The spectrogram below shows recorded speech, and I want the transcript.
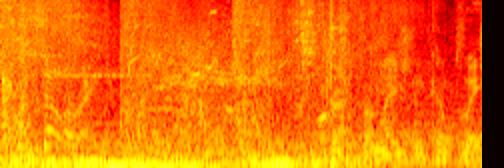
Accelerate! Transformation complete.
